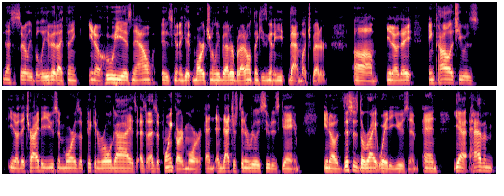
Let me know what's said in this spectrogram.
necessarily believe it. I think, you know, who he is now is going to get marginally better, but I don't think he's going to get that much better. Um, you know, they in college he was you know, they tried to use him more as a pick and roll guy as as, as a point guard more and and that just didn't really suit his game you know, this is the right way to use him. And yeah, have him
